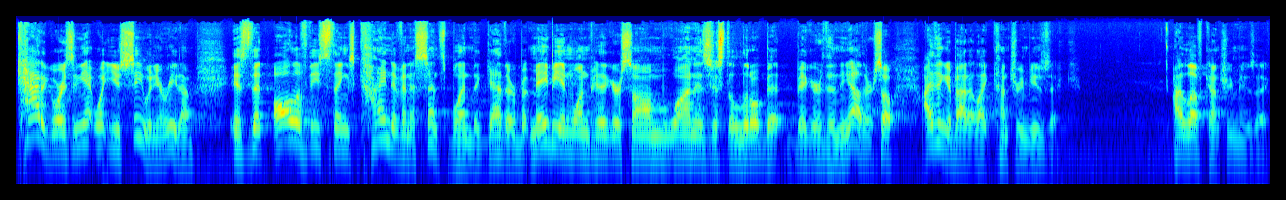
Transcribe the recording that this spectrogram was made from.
categories. And yet, what you see when you read them is that all of these things kind of, in a sense, blend together, but maybe in one bigger Psalm, one is just a little bit bigger than the other. So I think about it like country music. I love country music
